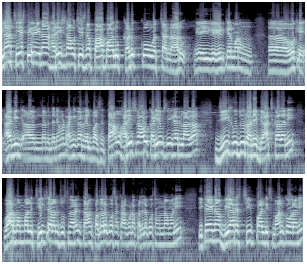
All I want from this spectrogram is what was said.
ఇలా చేస్తేనైనా హరీష్ రావు చేసిన పాపాలు కడుక్కోవచ్చన్నారు. ఇక ఏడికెళ్ళి మనం ఓకే. అంగీ ఆ, దాన్ని ఏమంటారు? అంగీకారం తెలిపాల్సింది. తాము హరీష్ రావు కడియం శ్రీహరి లాగా జీ హుజూర్ అనే బ్యాచ్ కాదని వారు మమ్మల్ని చీల్చాలని చూస్తున్నారని తాము పదవుల కోసం కాకుండా ప్రజల కోసం ఉన్నామని ఇకనైనా బీఆర్ఎస్ చీప్ పాలిటిక్స్ మానుకోవాలని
